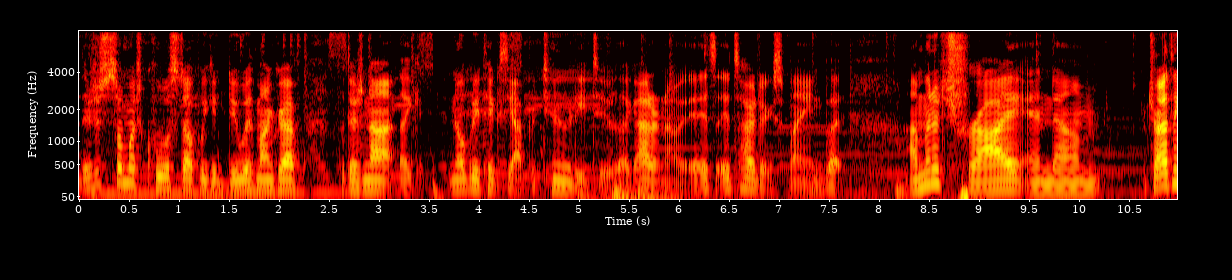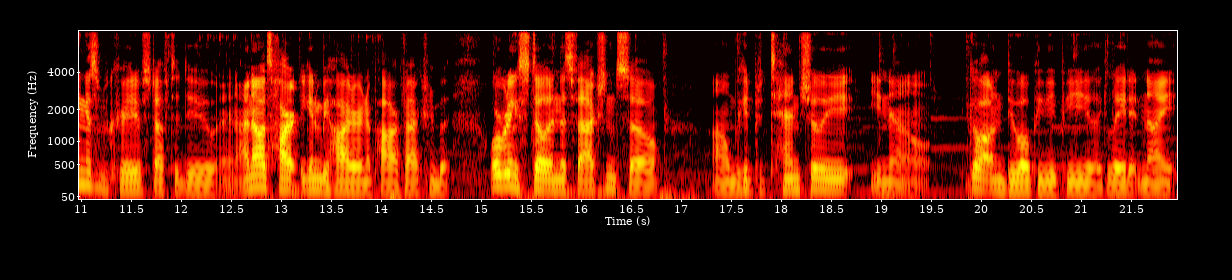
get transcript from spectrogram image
There's just so much cool stuff we could do with Minecraft, but there's not like nobody takes the opportunity to. Like I don't know. It's it's hard to explain, but I'm gonna try and um try to think of some creative stuff to do. And I know it's hard. It's gonna be harder in a power faction, but orbiting's still in this faction, so um, we could potentially you know go out and duo PvP like late at night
